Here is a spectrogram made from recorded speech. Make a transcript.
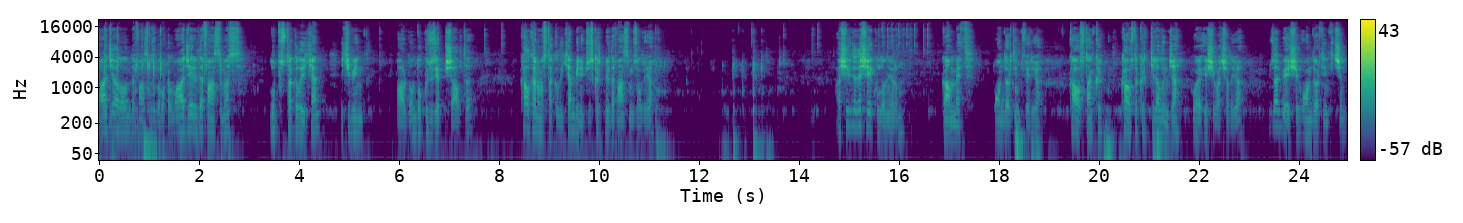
AC alalım defansımıza da bakalım. AC'li defansımız Lupus takılıyken 2000 pardon 976 Kalkanımız takılıyken 1341 defansımız oluyor. Aşivide de şey kullanıyorum. Gammet 14 int veriyor. Kaos'tan 40 Kaos'ta 40 kill alınca bu eşiv açılıyor. Güzel bir eşiv 14 int için.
